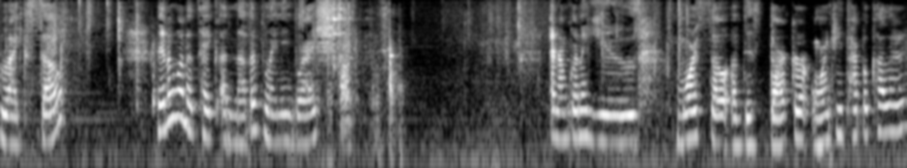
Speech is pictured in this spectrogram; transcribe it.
like so. Then I'm going to take another blending brush and I'm going to use more so of this darker orangey type of color.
